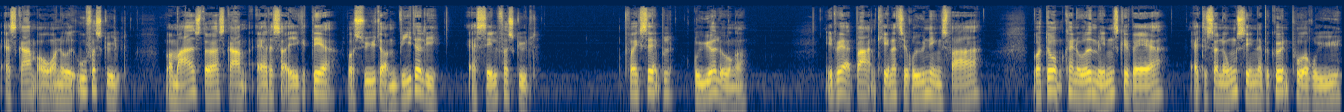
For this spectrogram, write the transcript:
er skam over noget uforskyldt. Hvor meget større skam er det så ikke der, hvor sygdommen vidderlig er selvforskyldt? For eksempel rygerlunger. Et hvert barn kender til rygningens fare. Hvor dum kan noget menneske være, at det så nogensinde er begyndt på at ryge,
